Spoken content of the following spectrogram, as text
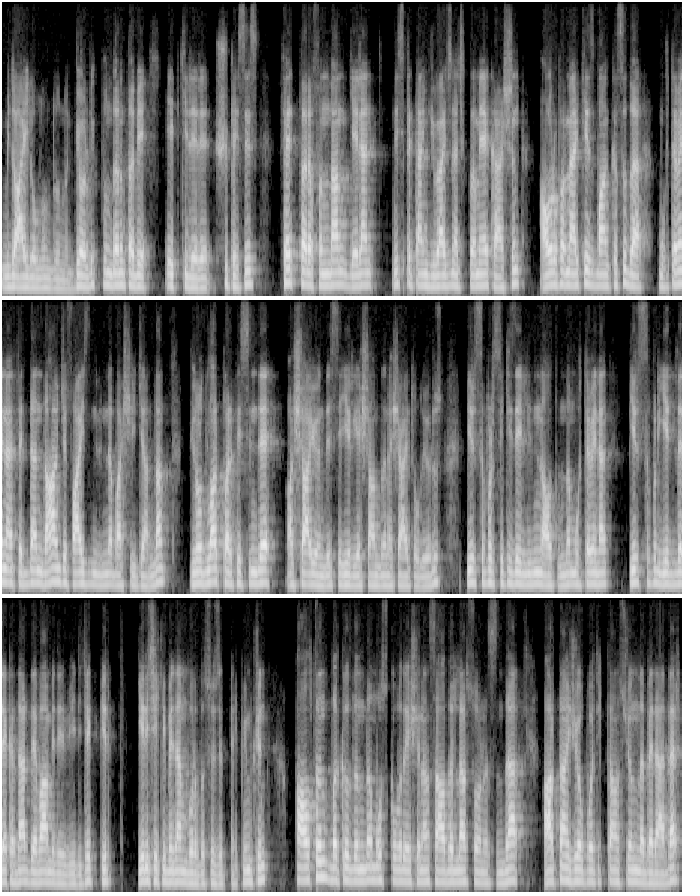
müdahil olunduğunu gördük. Bunların tabii etkileri şüphesiz FED tarafından gelen nispeten güvercin açıklamaya karşın Avrupa Merkez Bankası da muhtemelen Fed'den daha önce faiz indirimine başlayacağından Euro-dolar paritesinde aşağı yönde seyir yaşandığına şahit oluyoruz. 1.0850'nin altında muhtemelen 1.07'lere kadar devam edebilecek bir geri çekimeden burada söz etmek mümkün. Altın bakıldığında Moskova'da yaşanan saldırılar sonrasında artan jeopolitik tansiyonla beraber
